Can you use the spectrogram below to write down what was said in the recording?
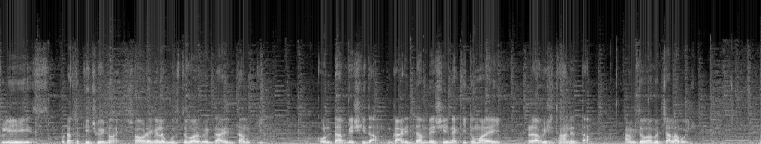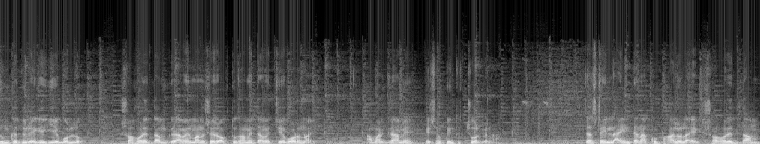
প্লিজ ওটা তো কিছুই নয়। শহরে গেলে বুঝতে পারবে গাড়ির দাম কি। কোনটা বেশি দাম? গাড়ির দাম বেশি নাকি তোমার এই রাবিশ ধানের দাম? আমি তো ওভাবে চালাবই। ধূমকেতু রেগে গিয়ে বলল, শহরের দাম গ্রামের মানুষের রক্ত ঘামের দামের চেয়ে বড় নয়। আমার গ্রামে এসব কিন্তু চলবে না। জাস্ট এই লাইনটা না খুব ভালো লাইন। শহরের দাম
